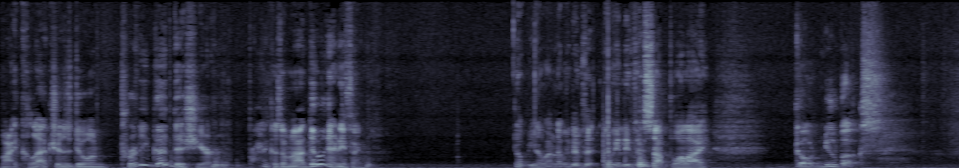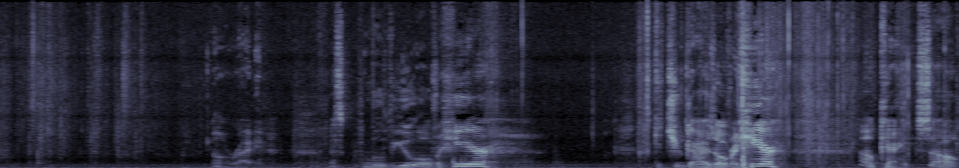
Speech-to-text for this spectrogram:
my collection is doing pretty good this year. Probably because I'm not doing anything. Nope, you know what? Let me leave, let me leave this up while I go new books. All right, let's move you over here. Let's get you guys over here. Okay, so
